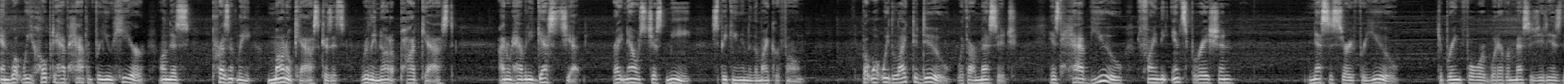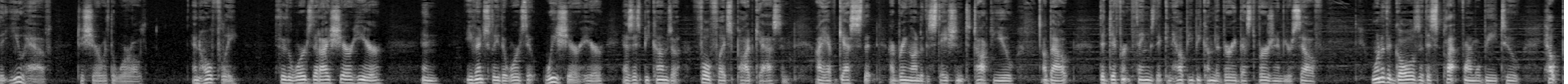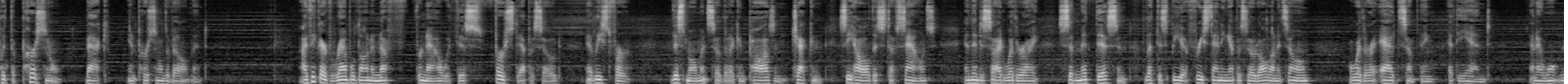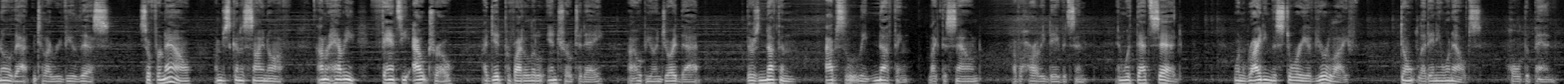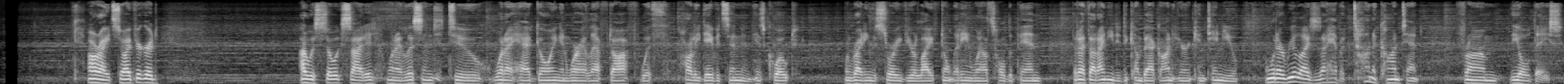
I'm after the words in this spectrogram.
And what we hope to have happen for you here on this presently monocast, because it's really not a podcast, I don't have any guests yet. Right now it's just me speaking into the microphone. But what we'd like to do with our message is have you find the inspiration necessary for you to bring forward whatever message it is that you have to share with the world. And hopefully, through the words that I share here, and eventually the words that we share here, as this becomes a full fledged podcast and I have guests that I bring onto the station to talk to you about the different things that can help you become the very best version of yourself. One of the goals of this platform will be to help put the personal back in personal development. I think I've rambled on enough for now with this first episode, at least for this moment, so that I can pause and check and see how all this stuff sounds, and then decide whether I submit this and let this be a freestanding episode all on its own, or whether I add something at the end. And I won't know that until I review this. So for now, I'm just going to sign off. I don't have any fancy outro. I did provide a little intro today. I hope you enjoyed that. There's nothing, absolutely nothing, like the sound of a Harley Davidson. And with that said, when writing the story of your life, don't let anyone else hold the pen. All right, so I figured I was so excited when I listened to what I had going and where I left off with Harley Davidson and his quote when writing the story of your life, don't let anyone else hold the pen, that I thought I needed to come back on here and continue. And what I realized is I have a ton of content from the old days.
